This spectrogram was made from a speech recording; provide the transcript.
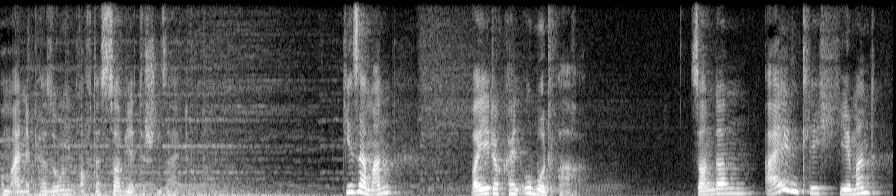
um eine Person auf der sowjetischen Seite. Dieser Mann war jedoch kein U-Boot-Fahrer, sondern eigentlich jemand, der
